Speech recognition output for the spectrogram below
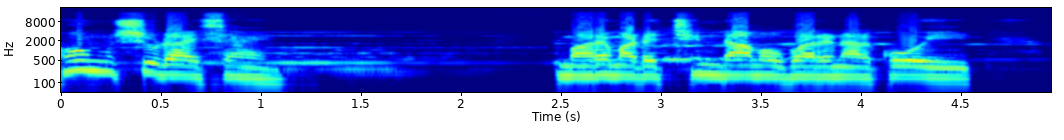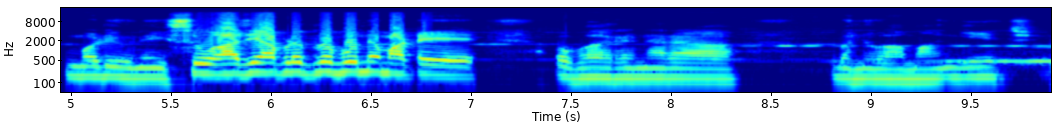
હોમ શુડ આઈ સેન્ડ મારે માટે છિંડામાં ઊભા રહેનાર કોઈ મળ્યું નહીં. શું આજે આપણે પ્રભુને માટે ઊભા રહેનારા બનવા માંગીએ છીએ?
